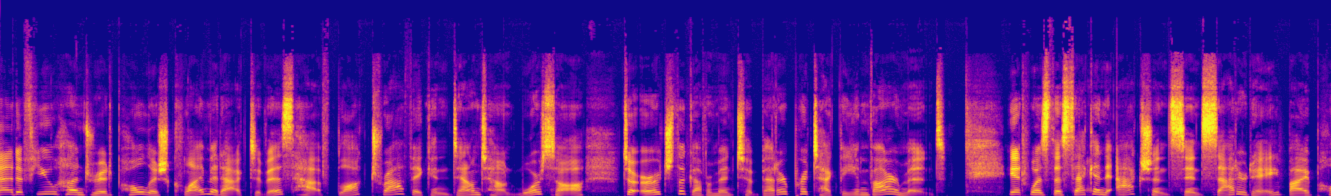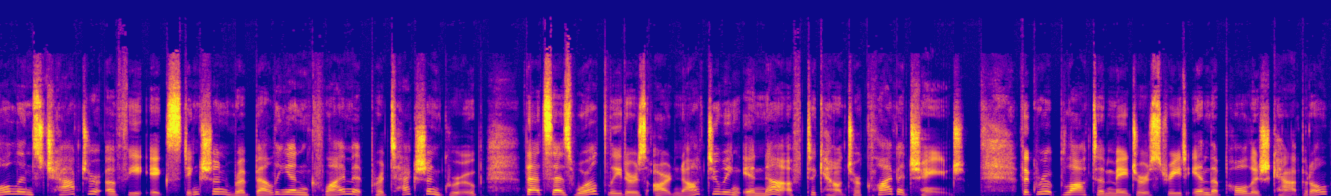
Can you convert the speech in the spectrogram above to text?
And a few hundred Polish climate activists have blocked traffic in downtown Warsaw to urge the government to better protect the environment. It was the second action since Saturday by Poland's chapter of the Extinction Rebellion Climate Protection Group that says world leaders are not doing enough to counter climate change. The group blocked a major street in the Polish capital,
